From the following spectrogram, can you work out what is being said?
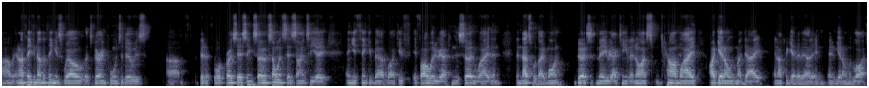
um, and I think another thing as well that's very important to do is um, a bit of thought processing. So if someone says something to you and you think about like if if I were to react in a certain way, then then that's what they want versus me reacting in a nice, calm way. I get on with my day and I forget about it and, and get on with life.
